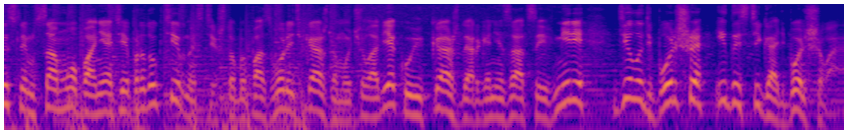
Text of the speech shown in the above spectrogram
переосмыслим само понятие продуктивности, чтобы позволить каждому человеку и каждой организации в мире делать больше и достигать большего.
